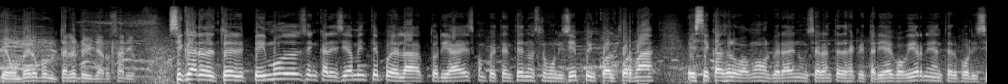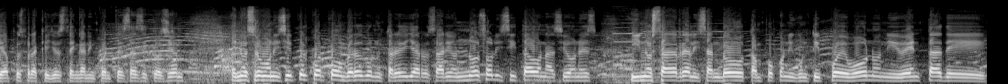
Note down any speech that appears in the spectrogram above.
de bomberos voluntarios de Villarrosario. Sí, claro, pedimos encarecidamente pues las autoridades competentes de nuestro municipio en cuál forma este caso lo vamos a volver a denunciar ante la Secretaría de Gobierno y ante la Policía pues para que ellos tengan en cuenta esta situación. En nuestro municipio el Cuerpo de Bomberos Voluntarios de Villarrosario no solicita donaciones y no está realizando tampoco ningún tipo de bono ni venta de,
